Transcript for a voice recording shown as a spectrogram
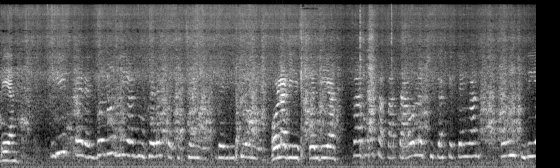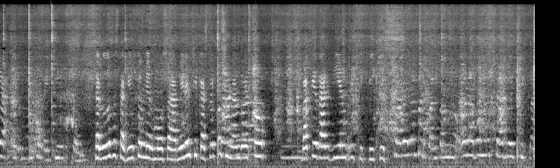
Vean. Liz Pérez, buenos días, mujeres pechachonas. Bendiciones. Hola Liz, buen día. Carla Zapata, hola chicas, que tengan un día hermoso de Houston. Saludos hasta Houston, mi hermosa. Miren chicas, estoy cocinando esto. Va a quedar bien riquitiquis. Chabela Marco Antonio, hola, buenas tardes chicas.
